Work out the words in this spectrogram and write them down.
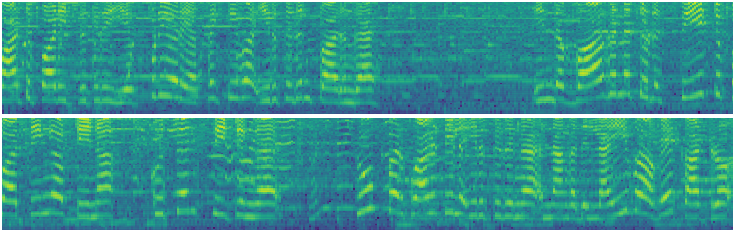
பாட்டு பாடிட்டு இருக்குது எப்படி ஒரு எஃபெக்டிவாக இருக்குதுன்னு பாருங்க. இந்த வாகனத்தோட சீட்டு பார்த்தீங்க அப்படின்னா குஷன் சீட்டுங்க சூப்பர் குவாலிட்டியில் இருக்குதுங்க. நாங்கள் அது லைவாகவே காட்டுறோம்.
